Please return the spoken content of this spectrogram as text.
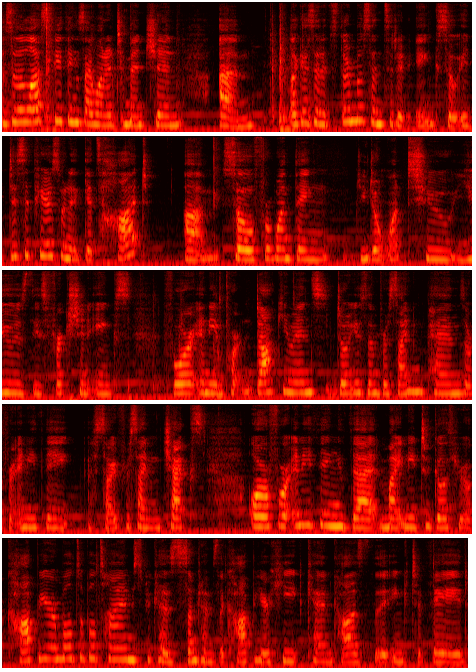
And so the last few things I wanted to mention um, like I said it's thermosensitive ink so it disappears when it gets hot. Um, so for one thing you don't want to use these friction inks for any important documents. Don't use them for signing pens or for anything sorry for signing checks or for anything that might need to go through a copier multiple times because sometimes the copier heat can cause the ink to fade.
